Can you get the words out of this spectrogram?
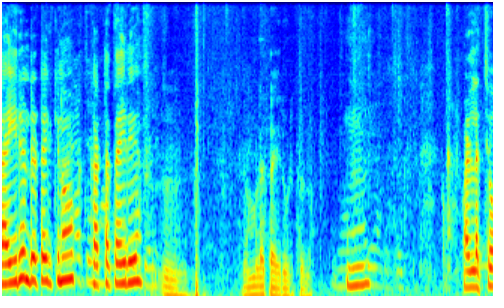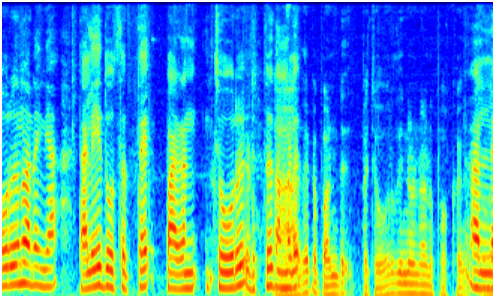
തൈര് ഉണ്ട് കേട്ടോ ഇരിക്കണോ കട്ടത്തൈര്. നമ്മളെ തൈര് കുടിക്കുള്ളൂ. വെള്ളച്ചോറ് എന്ന് പറഞ്ഞു കഴിഞ്ഞാൽ തലേ ദിവസത്തെ പഴം ചോറ് എടുത്ത് നമ്മൾ പണ്ട് ചോറ് തിന്നോണ്ടാണ് പൊക്ക അല്ല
